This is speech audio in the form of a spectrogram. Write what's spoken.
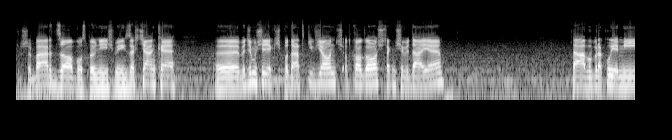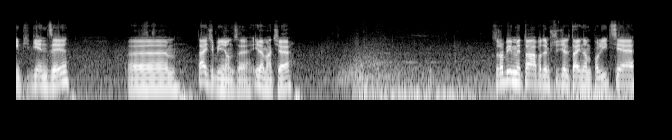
Proszę bardzo, bo spełniliśmy ich zachciankę. Yy, będziemy musieli jakieś podatki wziąć od kogoś, tak mi się wydaje. Ta, bo brakuje mi pieniędzy. Yy, dajcie pieniądze. Ile macie? Zrobimy to, a potem przydziel tajną policję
